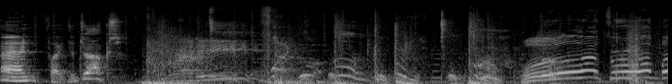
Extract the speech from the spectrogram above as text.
And fight the jocks. Ready, fight! Let's rumble!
